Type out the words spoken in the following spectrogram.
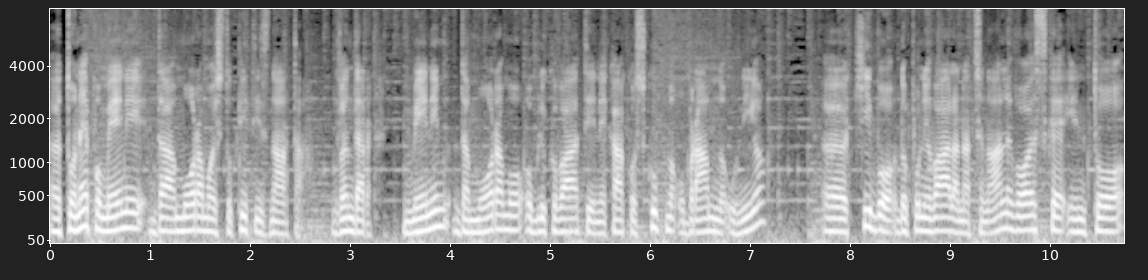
Eh, to ne pomeni, da moramo izstopiti iz NATO, vendar menim, da moramo oblikovati nekako skupno obrambno unijo, eh, ki bo dopolnjevala nacionalne vojske in to,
